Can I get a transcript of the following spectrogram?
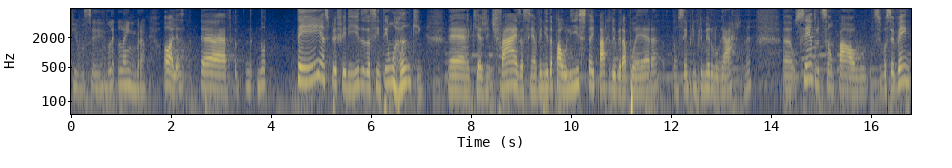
que você lembra? Olha, é, no tem as preferidas, assim, tem um ranking é, que a gente faz, assim, Avenida Paulista e Parque do Ibirapuera estão sempre em primeiro lugar, né? Uh, o centro de São Paulo, se você vem,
